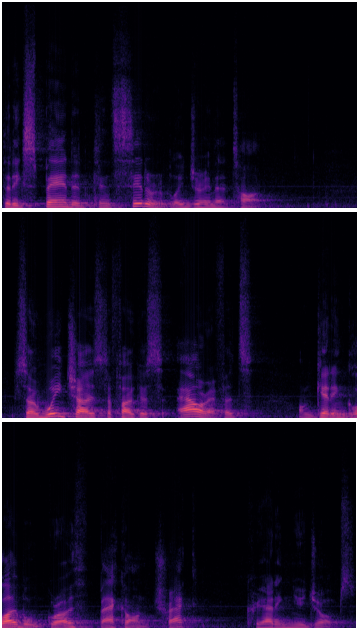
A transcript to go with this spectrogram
that expanded considerably during that time. So we chose to focus our efforts on getting global growth back on track, creating new jobs.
